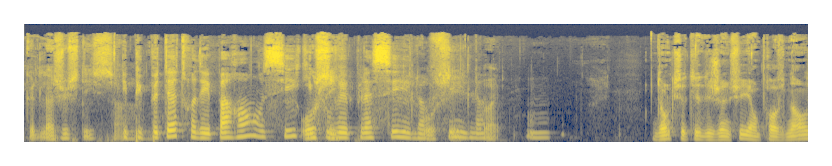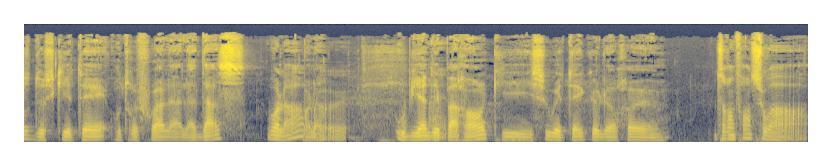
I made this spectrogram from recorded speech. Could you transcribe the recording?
que de la justice. hein. Et puis peut-être des parents aussi qui Aussi. pouvaient placer leurs Aussi, filles là. ouais. Donc c'était des jeunes filles en provenance de ce qui était autrefois la, la DAS, Voilà. Voilà. euh, ou bien des parents qui souhaitaient que leur... euh, enfants soient,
